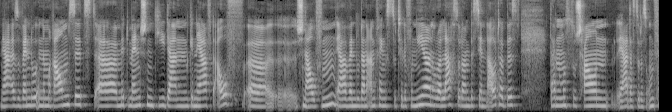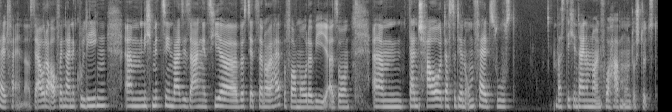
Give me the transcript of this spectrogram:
Ja, also wenn du in einem Raum sitzt äh, mit Menschen, die dann genervt aufschnaufen, äh, ja, wenn du dann anfängst zu telefonieren oder lachst oder ein bisschen lauter bist, dann musst du schauen, ja, dass du das Umfeld veränderst. Ja, oder auch wenn deine Kollegen ähm, nicht mitziehen, weil sie sagen, jetzt hier wirst du jetzt der neue Halbperformer oder wie. Also ähm, dann schau, dass du dir ein Umfeld suchst, was dich in deinem neuen Vorhaben unterstützt.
